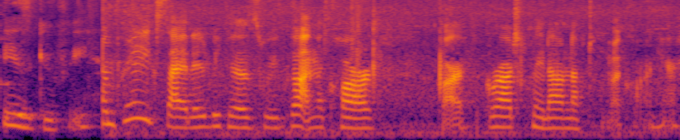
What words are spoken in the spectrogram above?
He's goofy. I'm pretty excited because we've gotten the car, car, the garage cleaned out enough to put my car in here.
